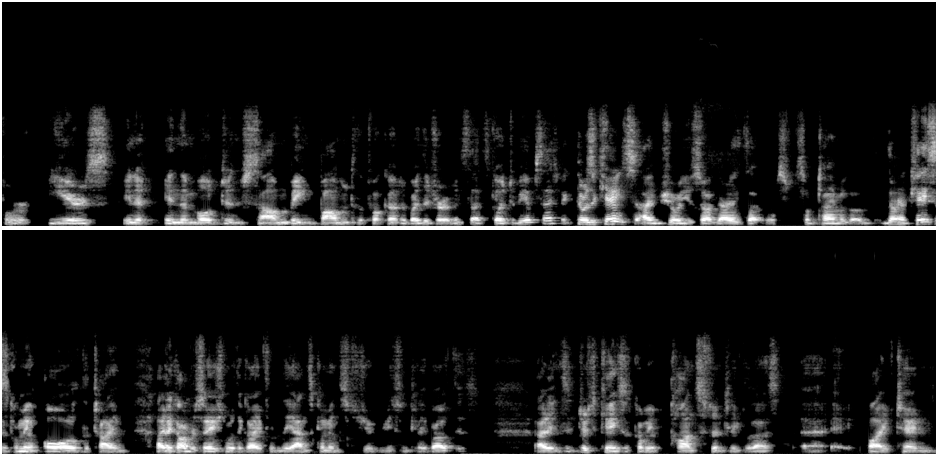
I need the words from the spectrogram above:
for years in a in the mud and Somme being bombed the fuck out of by the Germans. That's going to be upsetting. There was a case I'm sure you saw, Gary, that was some time ago. There are cases coming all the time. I had a conversation with a guy from the Anscombe Institute recently about this. And it's just cases coming up constantly for the last uh, five, ten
